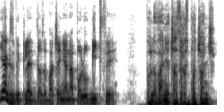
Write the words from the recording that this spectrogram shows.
Jak zwykle do zobaczenia na polu bitwy. Polowanie czas rozpocząć.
